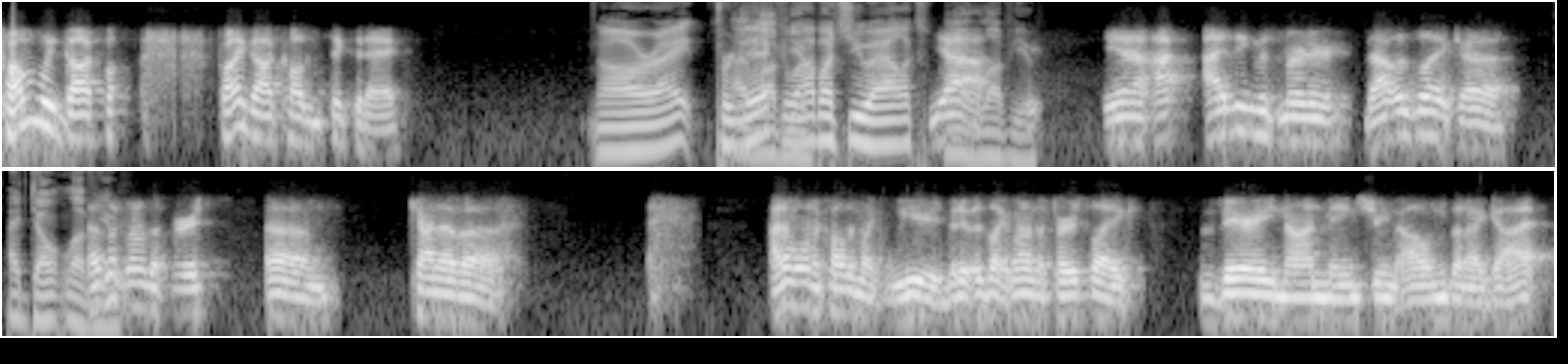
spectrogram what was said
Probably God. Probably God called him sick today. All right. For I Nick, love you. how about you, Alex? Yeah. I love you. Yeah, I, I think Miss Murder that was like uh I don't love that was you. like one of the first um kind of uh I don't want to call them like weird, but it was like one of the first like very non mainstream albums that I got.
